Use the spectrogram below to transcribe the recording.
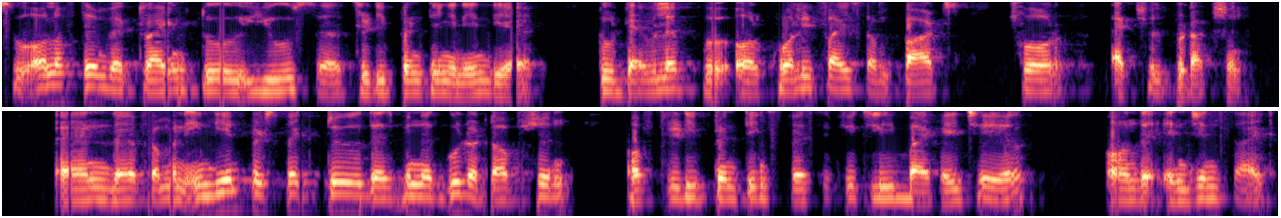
So all of them were trying to use uh, 3D printing in India to develop or qualify some parts for actual production. And uh, from an Indian perspective, there's been a good adoption of 3D printing specifically by HAL on the engine side.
